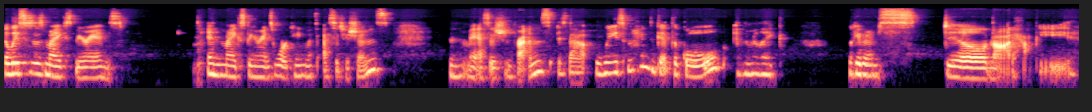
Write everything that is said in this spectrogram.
at least this is my experience in my experience working with estheticians and my esthetician friends is that we sometimes get the goal and we're like, okay, but I'm still not happy.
